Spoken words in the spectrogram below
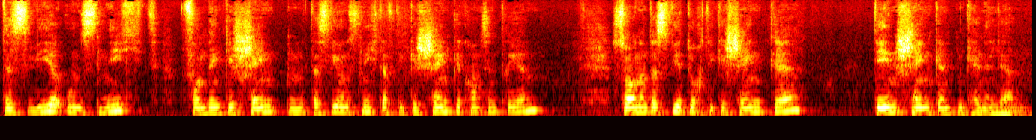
dass wir uns nicht von den Geschenken, dass wir uns nicht auf die Geschenke konzentrieren, sondern dass wir durch die Geschenke den Schenkenden kennenlernen.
